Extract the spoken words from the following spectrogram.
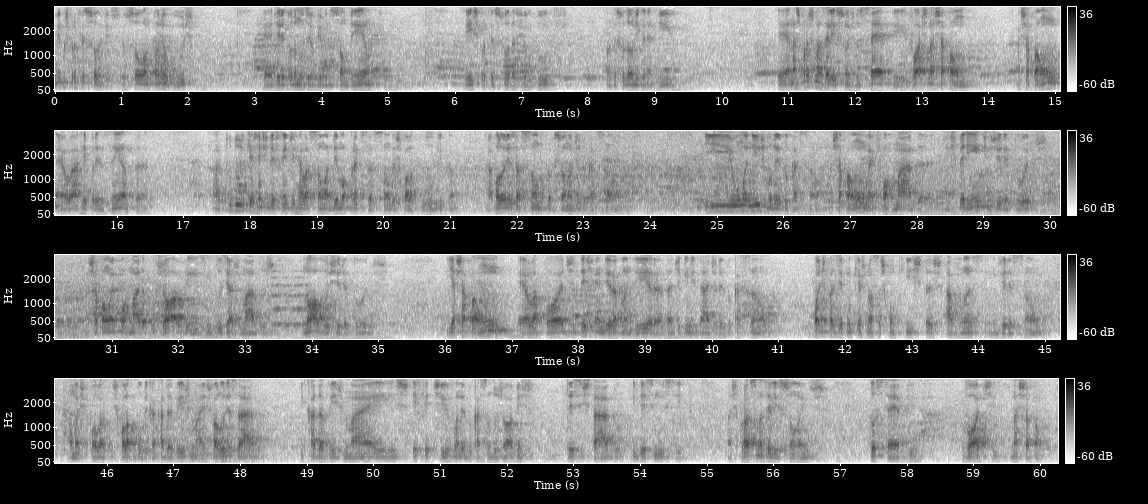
Amigos professores, eu sou Antônio Augusto, é, diretor do Museu Vivo do São Bento, ex-professor da Fielduc, professor da Unigran Rio. É, nas próximas eleições do CEP, vote na Chapa 1. A Chapa 1 ela representa a tudo o que a gente defende em relação à democratização da escola pública, a valorização do profissional de educação, e o humanismo na educação. A Chapa 1 é formada de experientes diretores, a Chapa 1 é formada por jovens, entusiasmados, novos diretores. E a Chapa 1, ela pode defender a bandeira da dignidade da educação, pode fazer com que as nossas conquistas avancem em direção a uma escola, escola pública cada vez mais valorizada e cada vez mais efetiva na educação dos jovens desse estado e desse município. Nas próximas eleições do CEP, vote na Chapão.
